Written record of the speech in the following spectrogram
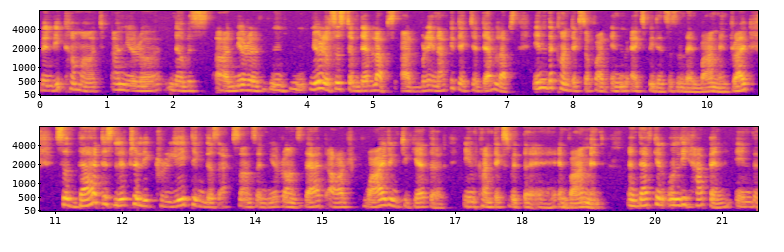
when we come out, our neuro nervous, our neuro, neural system develops, our brain architecture develops in the context of our experiences in the environment, right? So that is literally creating those axons and neurons that are wiring together in context with the uh, environment. And that can only happen in the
